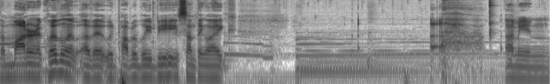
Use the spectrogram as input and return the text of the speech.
the modern equivalent of it would probably be something like, uh, I mean,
